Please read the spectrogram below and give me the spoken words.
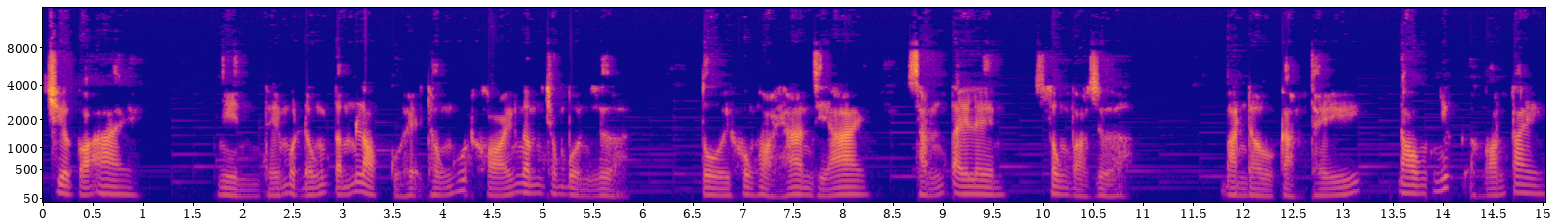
chưa có ai. Nhìn thấy một đống tấm lọc của hệ thống hút khói ngâm trong bồn rửa. Tôi không hỏi han gì ai, sắn tay lên, xông vào rửa. Ban đầu cảm thấy đau nhức ở ngón tay.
